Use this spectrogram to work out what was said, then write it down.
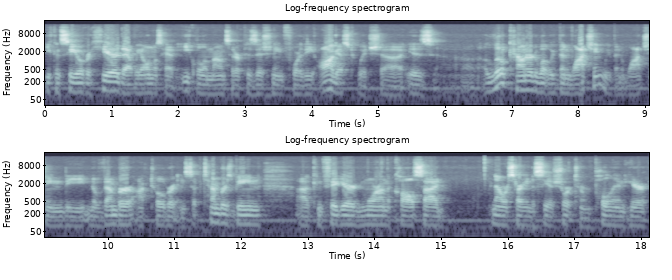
You can see over here that we almost have equal amounts that are positioning for the August, which uh, is a little counter to what we've been watching. We've been watching the November, October, and September's being uh, configured more on the call side. Now we're starting to see a short-term pull in here.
